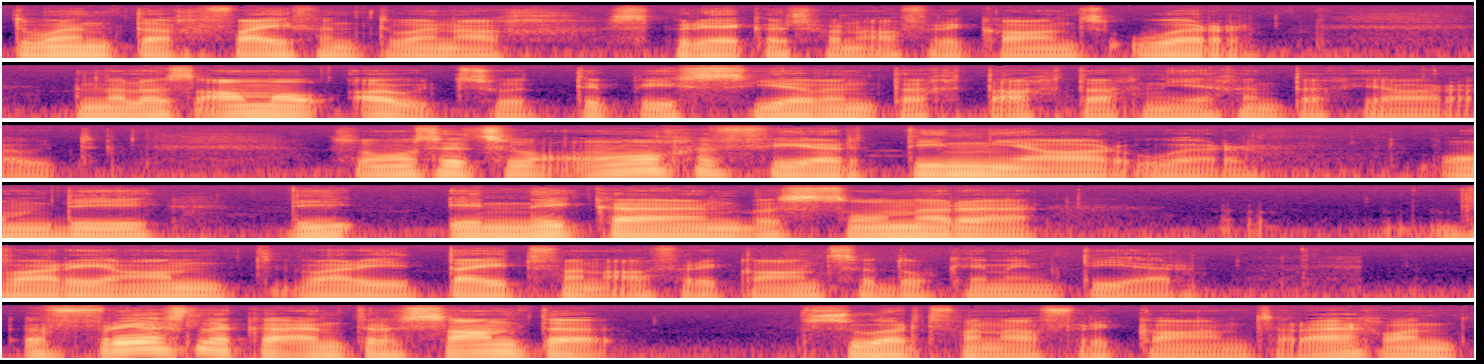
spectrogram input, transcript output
20, 25 sprekers van Afrikaans oor en hulle is almal oud, so tipies 70, 80, 90 jaar oud. So ons het so ongeveer 10 jaar oor om die die unieke en besondere variant variëteit van Afrikaanse dokumenteer. 'n Vreeslike interessante soort van Afrikaans, reg? Want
